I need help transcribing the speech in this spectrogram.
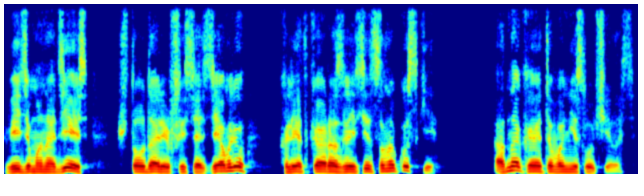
видимо, надеясь, что, ударившись о землю, клетка разлетится на куски. Однако этого не случилось.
